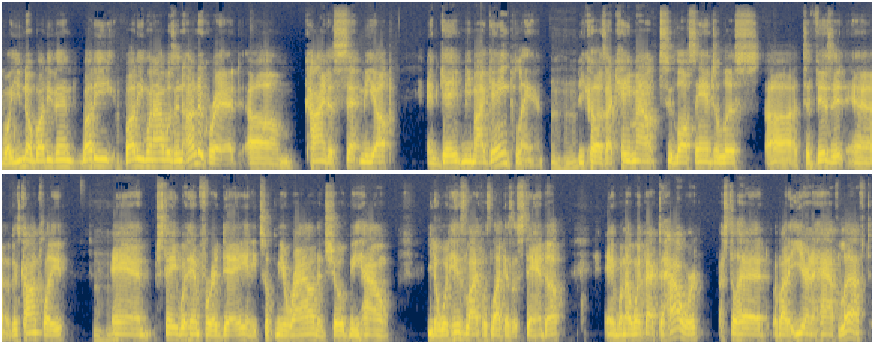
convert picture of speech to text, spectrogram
well, you know Buddy. Then Buddy, Buddy, when I was in undergrad, um, kind of set me up and gave me my game plan mm-hmm. because I came out to Los Angeles uh, to visit uh, this conclave mm-hmm. and stayed with him for a day. And he took me around and showed me how, you know, what his life was like as a stand up. And when I went back to Howard, I still had about a year and a half left,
